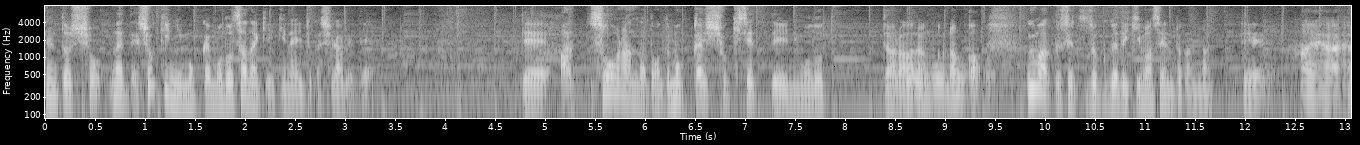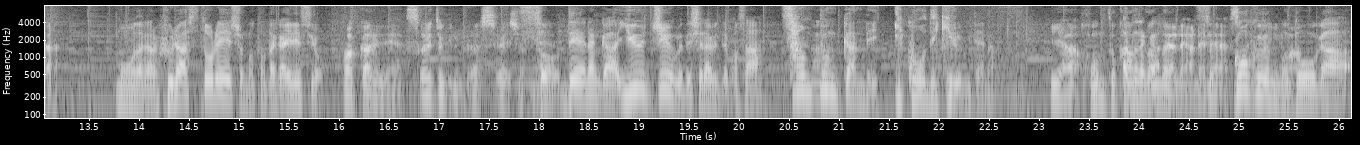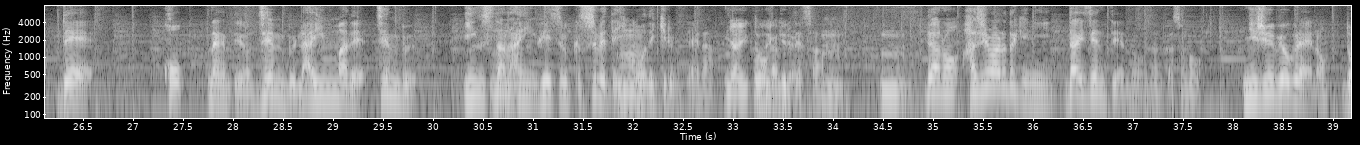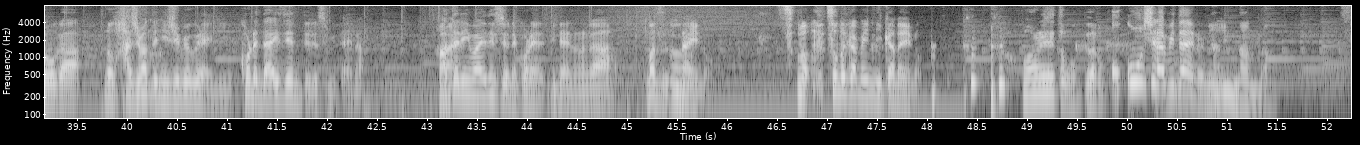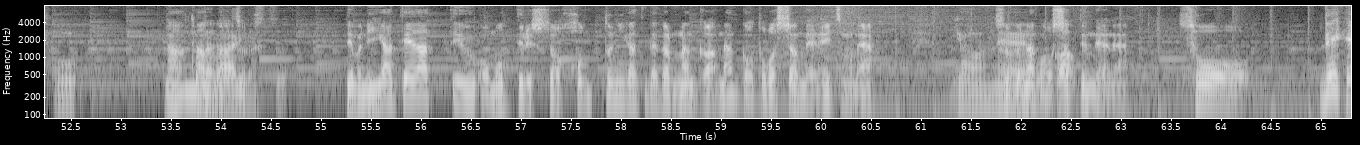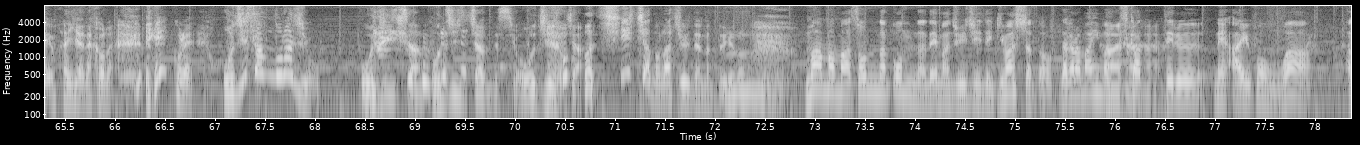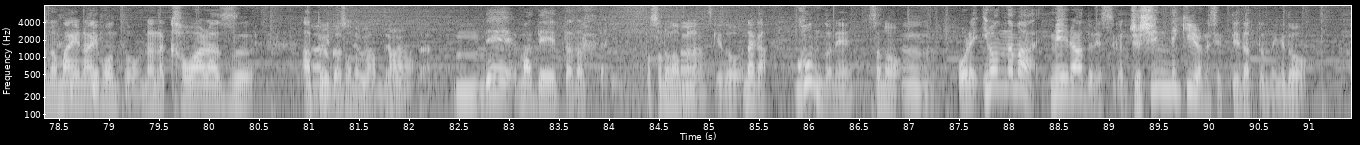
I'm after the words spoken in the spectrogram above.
えっと初なんて初期にもう一回戻さなきゃいけないとか調べて。であそうなんだと思ってもう一回初期設定に戻ったらなんかなんかうまく接続ができませんとかになって。はいはいはもうだからフラストレーションの戦いですよ、い。わかるね。そういう時のフラッシュレーションね。そうでなんか YouTube で調べてもさ3分間で移行できるみたいないや、ほんと簡単だよね、あれね。5分の動画でこなんていうの全部 LINE まで全部インスタ、うん LINE、Facebook すべて移行できるみたいな、いや、移行できる。動画見てさうん。うん。であの始まる時に大前提のなんかその20秒ぐらいの動画の始まってうん20秒ぐらいにこれ大前提ですみたいな、当たり前ですよねこれみたいなのがまずないの、そのその画面に行かないの。あれ？と思って。だからここを調べたいのに。何なんだ？そう。何なんだそれ。でも苦手だっていう思ってる人は本当苦手だからなんか、なんかを飛ばしちゃうんだよね、いつもね。いやーねそれからなんかおっしゃっわてんだよね。そう。で、まあ、いやだから、え？これ、おじさんのラジオ？おじいちゃん、おじいちゃんですよ、おじいちゃん。おじいちゃんのラジオみたいになってるけど、うんまあまあまあ、そんなこんなで、まあ、11時できましたと。だからまあ今使ってるね、iPhone は、あの前の iPhone と何ら変わらず、アプリもそのまんま。うん、で、まあデータだったり、そのまんまなんですけど、なんか今度ね、その、うん。俺いろんなまあメールアドレスが受信できるような設定だったんだけど、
